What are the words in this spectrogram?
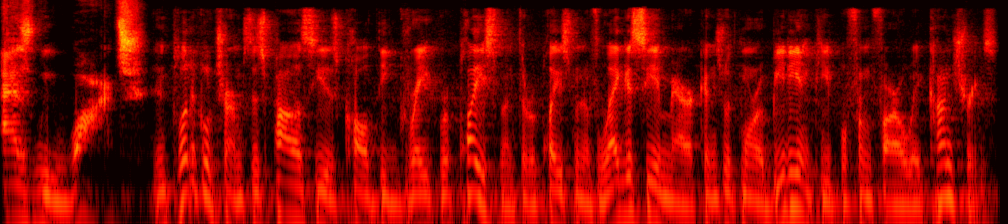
as we watch. In political terms, this policy is called the Great Replacement, the replacement of legacy Americans with more obedient people from faraway countries.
